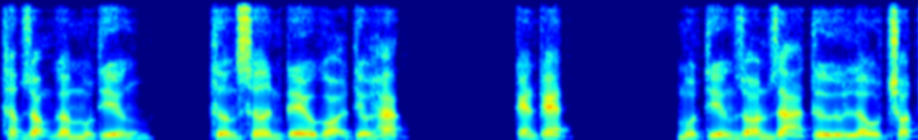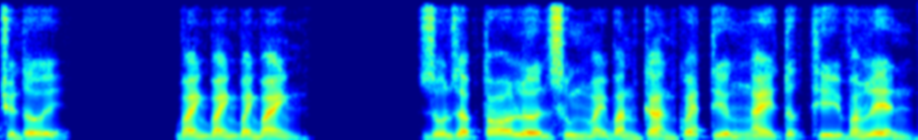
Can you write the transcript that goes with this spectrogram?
Thấp giọng gầm một tiếng, tưởng sơn kêu gọi tiểu hắc. Ken két. Một tiếng giòn giã từ lầu chót truyền tới. Bành bành bành bành. Dồn dập to lớn súng máy bắn càn quét tiếng ngay tức thì vang lên,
